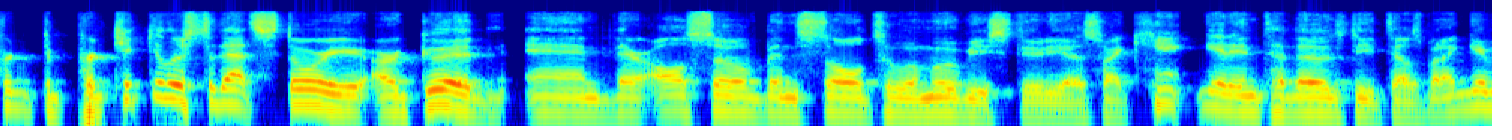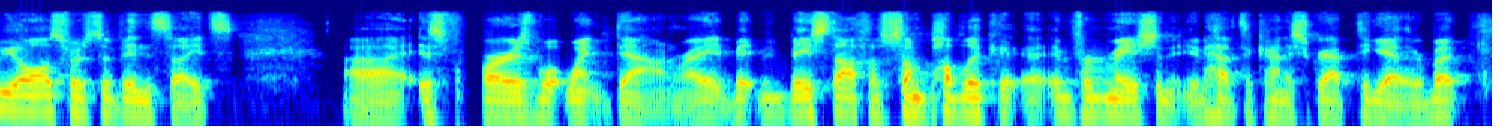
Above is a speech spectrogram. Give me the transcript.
the particulars to that story are good and they're also been sold to a movie studio so i can't get into those details but i give you all sorts of insights uh, as far as what went down right? Based off of some public uh, information that you'd have to kind of scrap together but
